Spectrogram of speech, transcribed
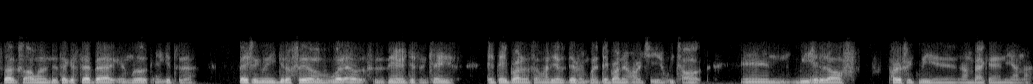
stuck. So I wanted to take a step back and look and get to basically get a feel of what else is there just in case if they brought in somebody else different. But they brought in Archie and we talked and we hit it off perfectly, and I'm back at Indiana.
